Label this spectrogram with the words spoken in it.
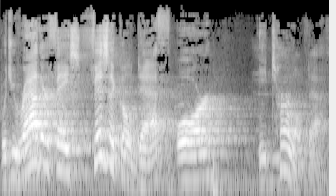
Would you rather face physical death or eternal death?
